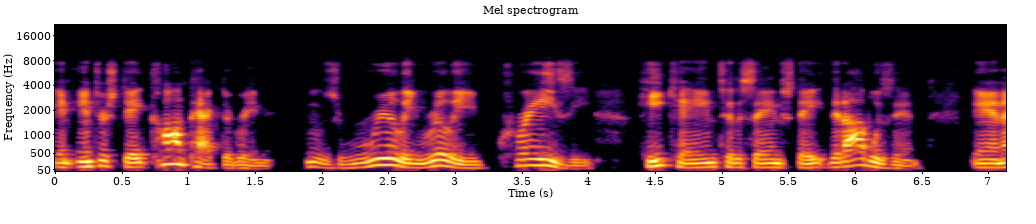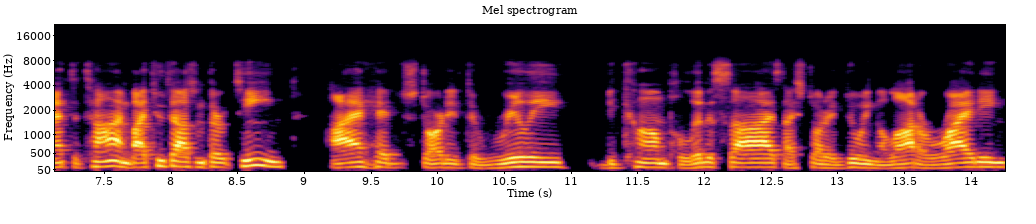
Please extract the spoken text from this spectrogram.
an interstate compact agreement. It was really, really crazy. He came to the same state that I was in. And at the time, by 2013, I had started to really become politicized. I started doing a lot of writing.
